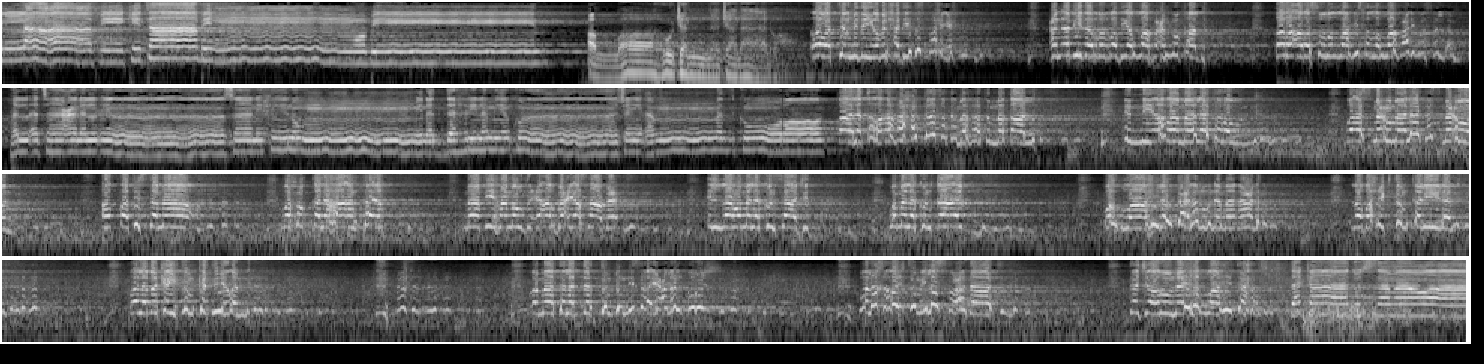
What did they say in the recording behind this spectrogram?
إلا في كتاب مبين. الله جل جلاله. روى الترمذي بالحديث الصحيح. عن أبي ذر رضي الله عنه قال قرأ رسول الله صلى الله عليه وسلم هل أتى على الإنسان حين من الدهر لم يكن شيئا مذكورا. قال قرأها حتى ختمها ثم قال إني أرى ما لا ترون وأسمع ما لا تسمعون. أطت السماء وحق لها أن تئط ما فيها موضع أربع أصابع إلا وملك ساجد وملك قائم والله لو تعلمون ما أعلم لضحكتم قليلا ولبكيتم كثيرا. وما تلذذتم بالنساء على الفرش ولخرجتم إلى الصعدات تجارون إلى الله تعالى. تكاد السماوات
